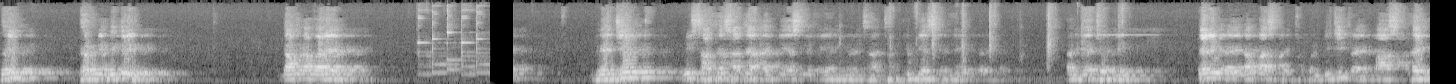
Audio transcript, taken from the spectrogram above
ગરીબ ઘરની દીકરી ગામડામાં રહે. ગ્રેજ્યુએટની સાથે સાથે આઈપીએસની તૈયારી કરે છે. યુપીએસસી ની તૈયારી કરે છે. અને જે છોકરી પહેલી ટ્રાય પાસ થાય છે, પણ બીજી ટ્રાય પાસ થઈ.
